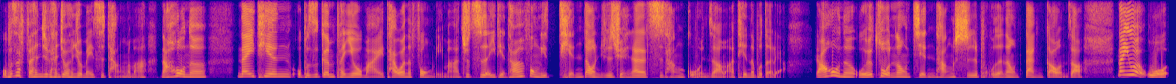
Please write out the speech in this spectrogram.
我不是很久很久很久没吃糖了吗？然后呢，那一天我不是跟朋友买台湾的凤梨嘛，就吃了一点。台湾凤梨甜到你就觉得人家在吃糖果，你知道吗？甜得不得了。然后呢，我又做那种减糖食谱的那种蛋糕，你知道？那因为我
